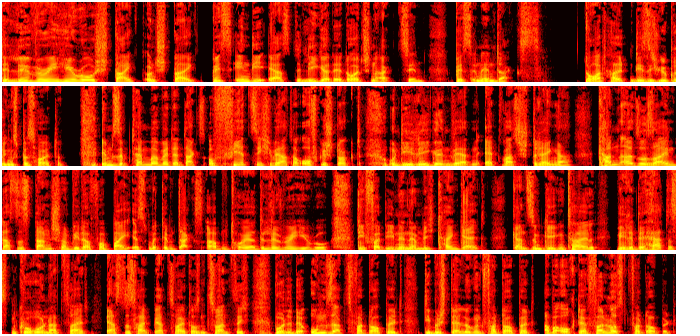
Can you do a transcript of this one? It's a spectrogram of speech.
Delivery Hero steigt und steigt bis in die erste Liga der deutschen Aktien, bis in den DAX. Dort halten die sich übrigens bis heute. Im September wird der DAX auf 40 Werte aufgestockt und die Regeln werden etwas strenger. Kann also sein, dass es dann schon wieder vorbei ist mit dem DAX-Abenteuer Delivery Hero. Die verdienen nämlich kein Geld. Ganz im Gegenteil, während der härtesten Corona-Zeit, erstes Halbjahr 2020, wurde der Umsatz verdoppelt, die Bestellungen verdoppelt, aber auch der Verlust verdoppelt.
